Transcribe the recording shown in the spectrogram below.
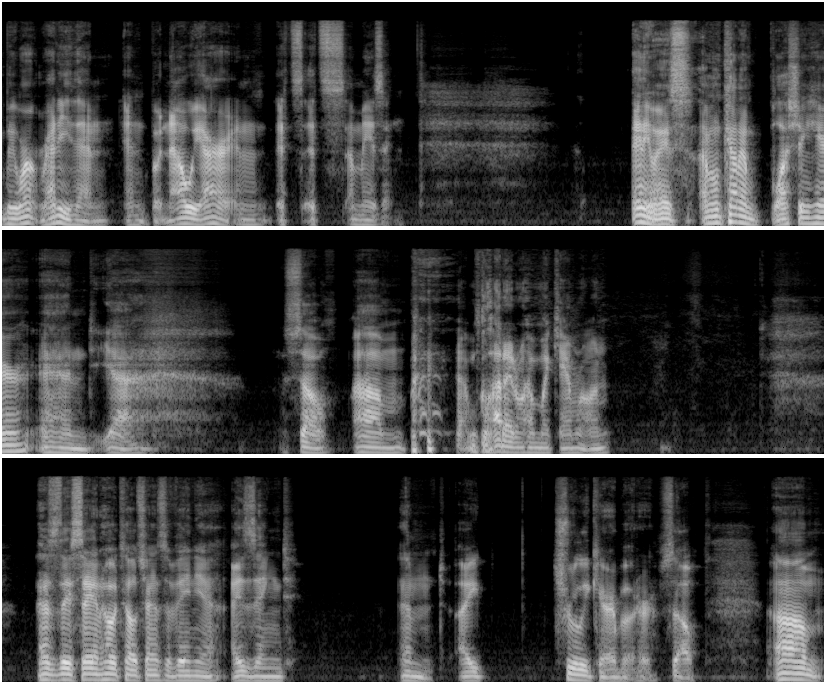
we weren't ready then and but now we are and it's it's amazing. Anyways i'm kind of blushing here and yeah. So um i'm glad i don't have my camera on as they say in hotel transylvania i zinged and i truly care about her so um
